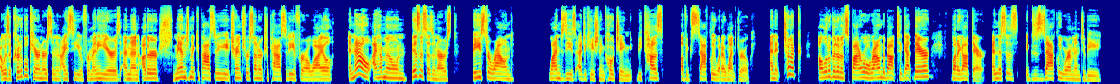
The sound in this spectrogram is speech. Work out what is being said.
I was a critical care nurse in an ICU for many years and then other management capacity, transfer center capacity for a while. And now I have my own business as a nurse based around Lyme disease education and coaching because of exactly what I went through. And it took a little bit of a spiral roundabout to get there, but I got there. And this is exactly where I'm meant to be.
